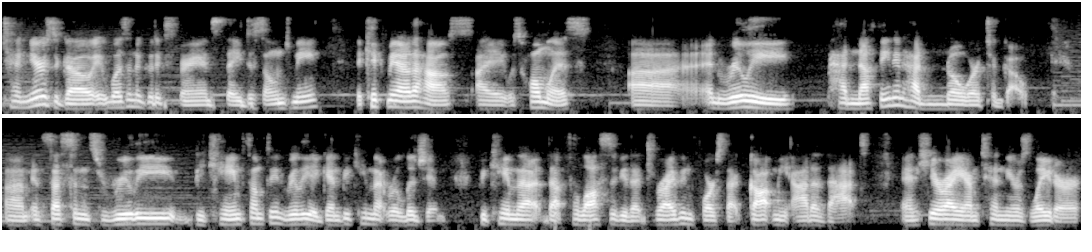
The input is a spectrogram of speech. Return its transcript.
10 years ago, it wasn't a good experience. They disowned me, they kicked me out of the house. I was homeless uh, and really had nothing and had nowhere to go um, really became something really again became that religion became that that philosophy that driving force that got me out of that. And here i am 10 years later.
